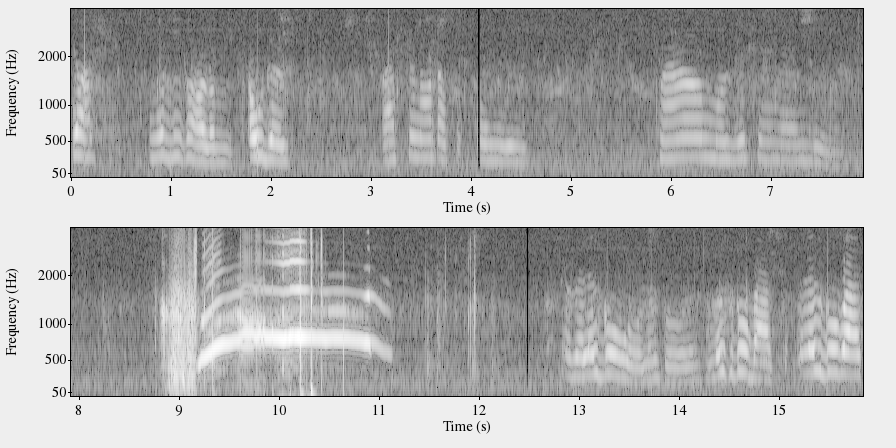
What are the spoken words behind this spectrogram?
Gosh, what do you call them? Odors. Astronaut of always. Clown, musician, and demon. Okay, let's go. Let's go. Let's go back. Let's go back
